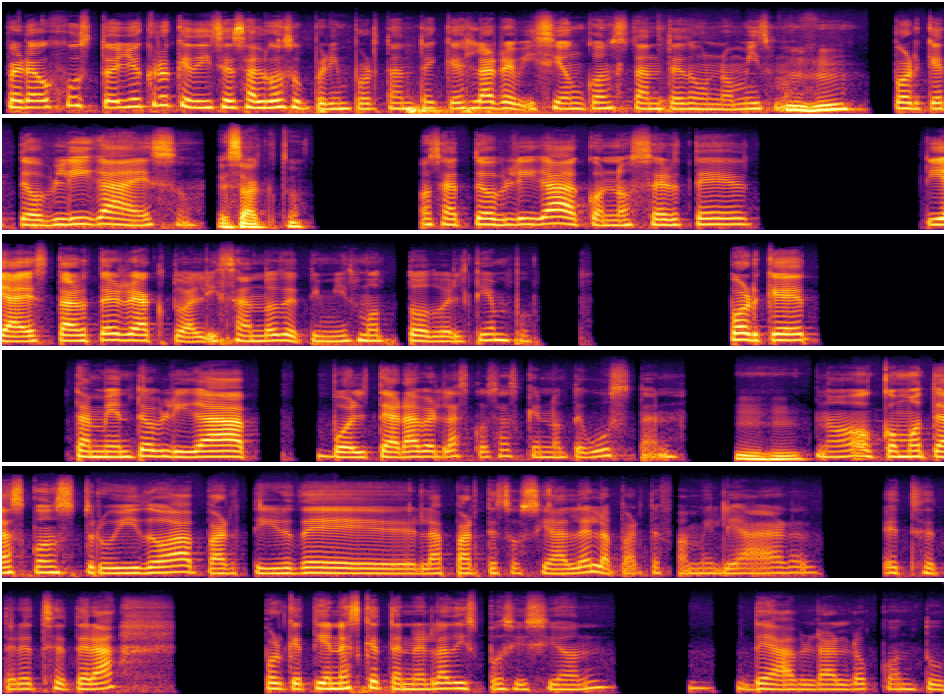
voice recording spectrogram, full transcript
Pero justo, yo creo que dices algo súper importante, que es la revisión constante de uno mismo, porque te obliga a eso. Exacto. O sea, te obliga a conocerte y a estarte reactualizando de ti mismo todo el tiempo. Porque también te obliga a voltear a ver las cosas que no te gustan. ¿no? O cómo te has construido a partir de la parte social, de la parte familiar, etcétera, etcétera. Porque tienes que tener la disposición de hablarlo con, tu,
